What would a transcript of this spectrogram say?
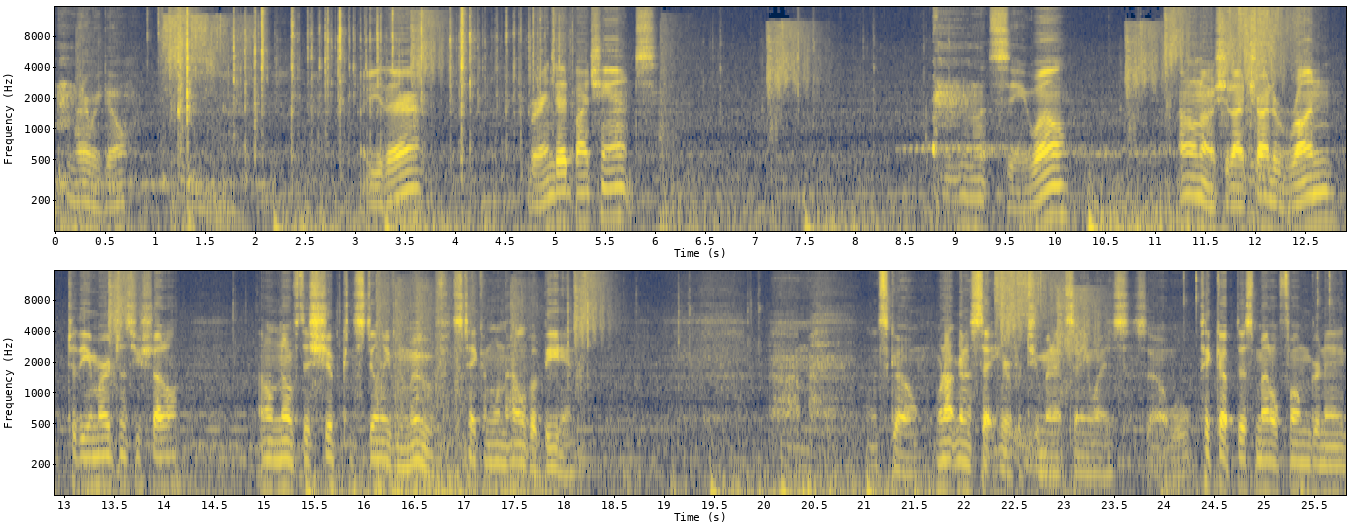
there we go. Are you there? Brain dead by chance? Let's see. Well, I don't know. Should I try to run to the emergency shuttle? I don't know if this ship can still even move. It's taken one hell of a beating. Um, let's go. We're not going to sit here for two minutes anyways. So we'll pick up this metal foam grenade.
